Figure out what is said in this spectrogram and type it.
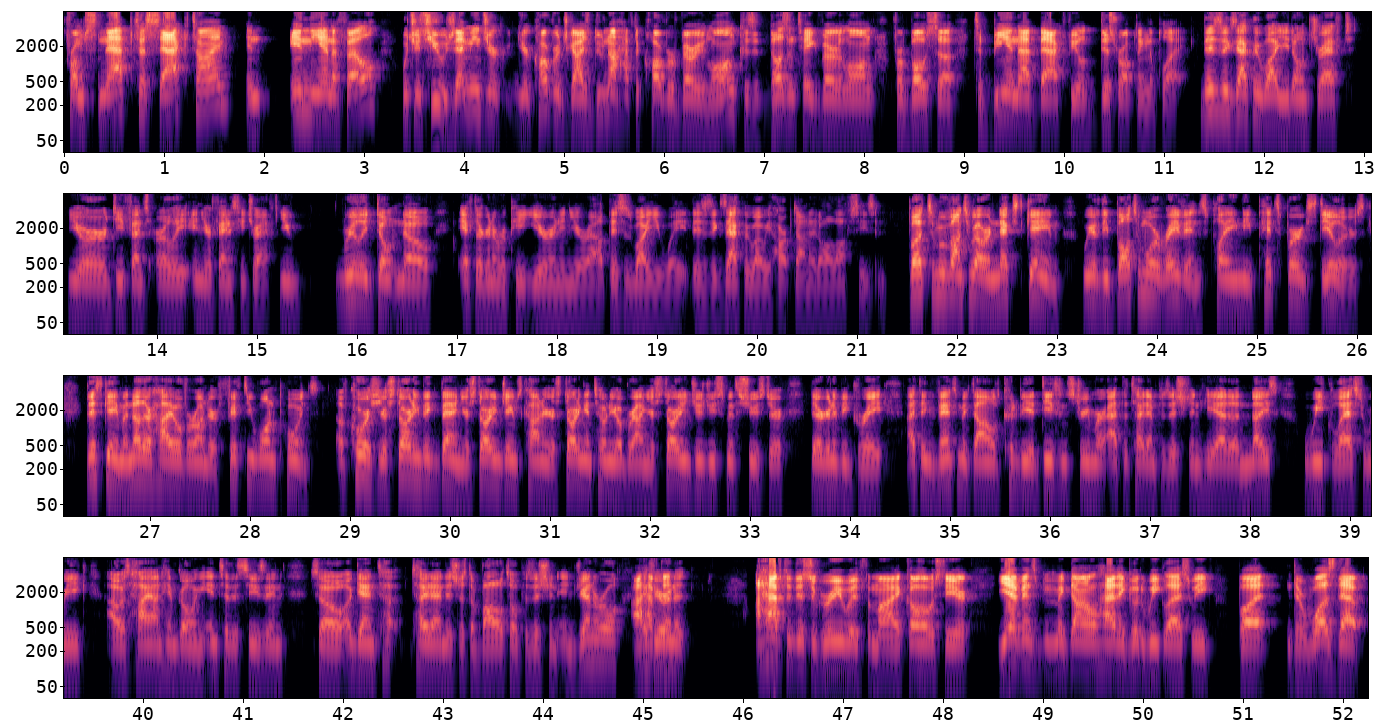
from snap to sack time in in the NFL, which is huge. That means your your coverage guys do not have to cover very long because it doesn't take very long for Bosa to be in that backfield disrupting the play. this is exactly why you don't draft your defense early in your fantasy draft. You really don't know if they're going to repeat year in and year out. This is why you wait. This is exactly why we harped on it all off season. But to move on to our next game, we have the Baltimore Ravens playing the Pittsburgh Steelers. This game, another high over under, 51 points. Of course, you're starting Big Ben, you're starting James Conner, you're starting Antonio Brown, you're starting Juju Smith Schuster. They're going to be great. I think Vance McDonald could be a decent streamer at the tight end position. He had a nice week last week. I was high on him going into the season. So, again, t- tight end is just a volatile position in general. I if have you're to- in a I have to disagree with my co-host here. Yeah, Vince McDonald had a good week last week, but there was that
